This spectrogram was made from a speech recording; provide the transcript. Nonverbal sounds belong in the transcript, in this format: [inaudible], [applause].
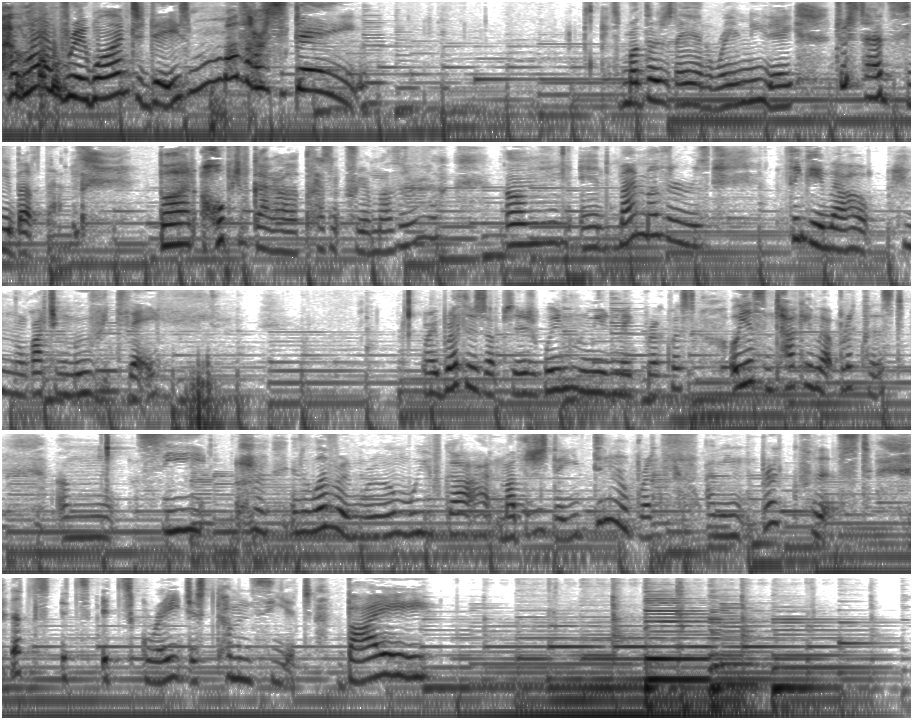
Hello, everyone. Today's Mother's Day. It's Mother's Day and a rainy day. Just had to see about that. But I hope you've got a present for your mother. Um, and my mother is thinking about hmm, watching a movie today. My brother's upstairs waiting for me to make breakfast. Oh yes, I'm talking about breakfast. Um, see, [clears throat] in the living room we've got Mother's Day dinner breakfast. I mean breakfast. That's it's it's great. Just come and see it. Bye.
